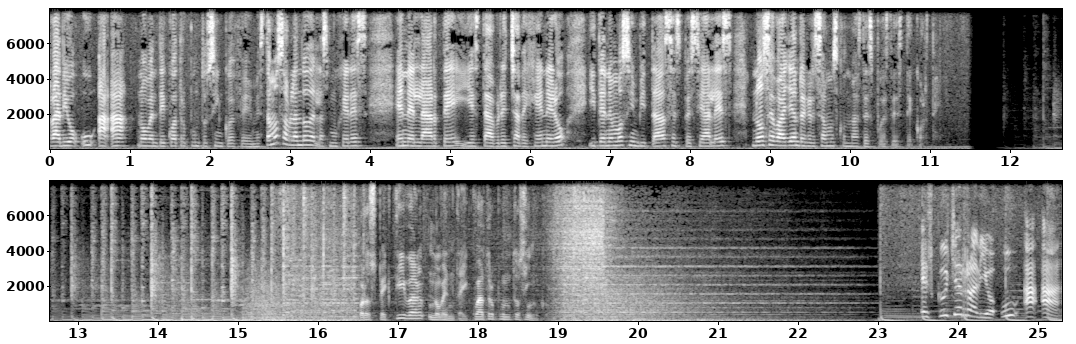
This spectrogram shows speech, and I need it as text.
Radio UAA 94.5 FM. Estamos hablando de las mujeres en el arte y esta brecha de género y tenemos invitadas especiales. No se vayan, regresamos con más después de este corte. Prospectiva 94.5. Escucha Radio UAA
